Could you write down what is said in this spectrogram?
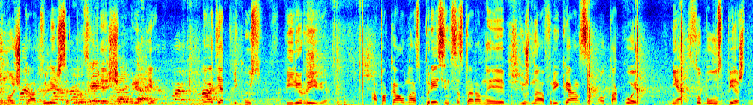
немножечко отвлечься от происходящего в ринге, давайте отвлекусь в перерыве. А пока у нас прессинг со стороны южноафриканцев, но такой не особо успешный.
